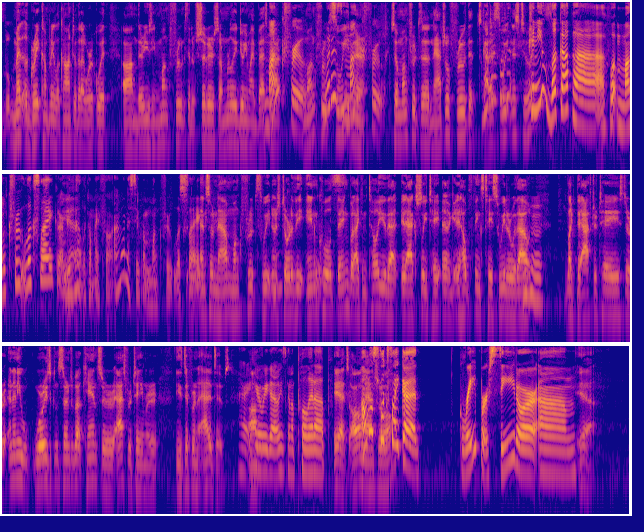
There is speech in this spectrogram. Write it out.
met a great company, Lakanto, that I work with. Um, they're using monk fruit instead of sugar, so I'm really doing my best. Monk fruit? Monk fruit What is sweetener. monk fruit? So monk fruit's a natural fruit that's got What a is- what is- sweetness to it. Can you look up uh, what monk fruit looks like? Or maybe Yeah. I'll look on my phone. I want to see what monk fruit looks like. And so now monk fruit sweetener is sort of the in cool thing, but I can tell you that it actually ta- uh, it helps things taste sweeter without Mm-hmm. like the aftertaste or and any worries or concerns about cancer, aspartame, or these different additives. All right, Um, here we go. He's to pull it up. Yeah, it's all natural. Almost natural. looks like a grape or seed or um yeah.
